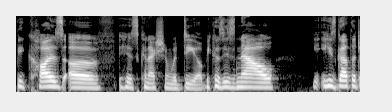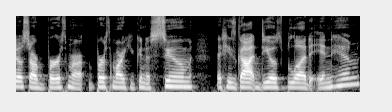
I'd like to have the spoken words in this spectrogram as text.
because of his connection with Dio, because he's now he's got the Joestar birthmark, birthmark. You can assume that he's got Dio's blood in him.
